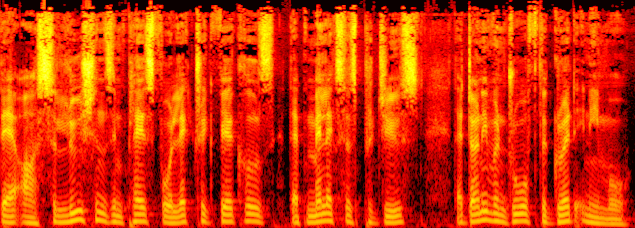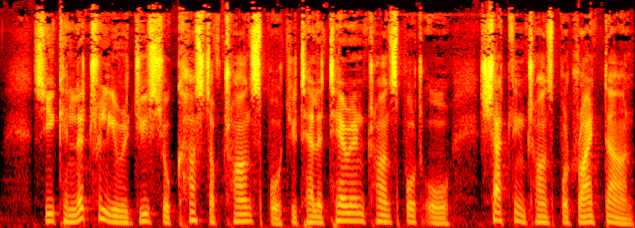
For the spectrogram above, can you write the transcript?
There are solutions in place for electric vehicles that Melex has produced that don't even draw off the grid anymore. So you can literally reduce your cost of transport, utilitarian transport or shuttling transport right down.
